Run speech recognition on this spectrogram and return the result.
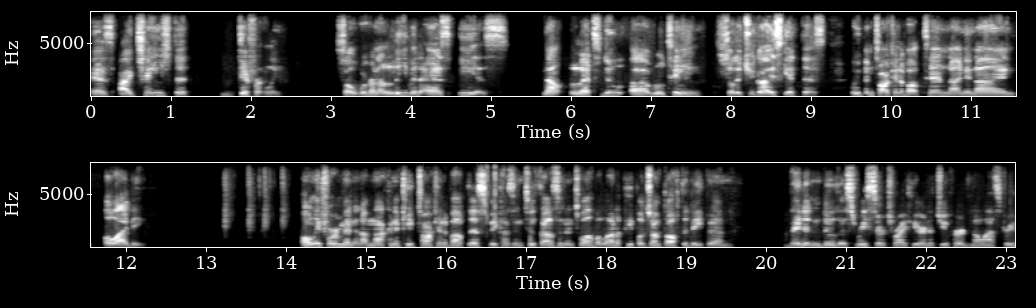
is I changed it differently. So we're going to leave it as is. Now, let's do a routine so that you guys get this. We've been talking about 1099 OID. Only for a minute. I'm not going to keep talking about this because in 2012, a lot of people jumped off the deep end. They didn't do this research right here that you've heard in the last three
